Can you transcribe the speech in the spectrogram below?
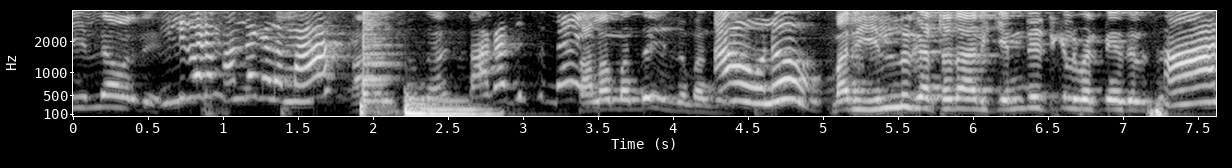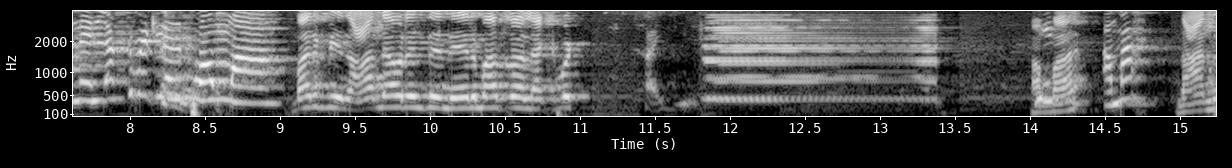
ఈ ఇల్లు ఎవరిది? ఇల్లు కూడా మందే కదమ్మా. బాగా గుర్తుందా? బాగా గుర్తుందా? స్థలం మందే ఇల్లు మందే. అవును. మరి ఇల్లు కట్టడానికి ఎన్ని ఇటుకలు పెట్టినాయి తెలుసు? ఆ, నేను లెక్క పెట్టలేదు పోమ్మా. మరి మీ నాన్న ఎవరంటే నేను మాత్రం లెక్క పెట్టి అమ్మా. అమ్మా. నాన్న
